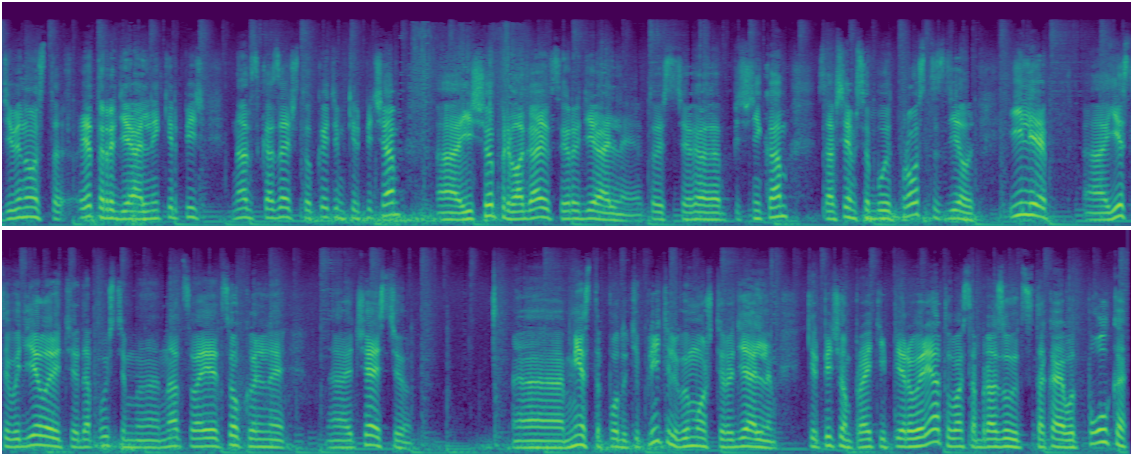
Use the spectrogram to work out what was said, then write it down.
90 это радиальный кирпич. Надо сказать, что к этим кирпичам а, еще прилагаются и радиальные. То есть а, печникам совсем все будет просто сделать. Или а, если вы делаете, допустим, э, над своей цокольной а, частью место под утеплитель, вы можете радиальным кирпичом пройти первый ряд, у вас образуется такая вот полка,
